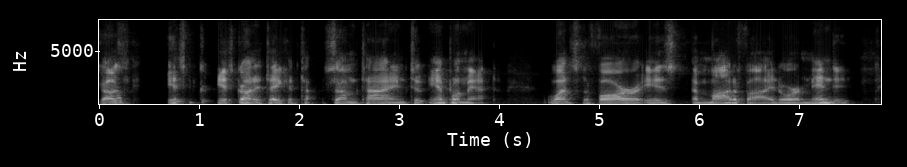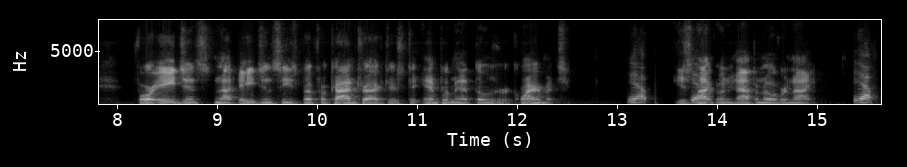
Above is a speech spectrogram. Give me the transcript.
Because it's it's going to take some time to implement once the FAR is modified or amended for agents, not agencies, but for contractors to implement those requirements. Yep. It's not going to happen overnight. Yep.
